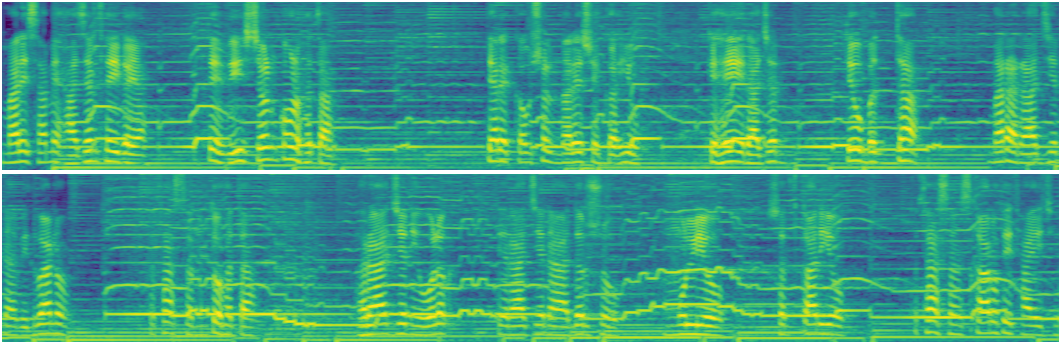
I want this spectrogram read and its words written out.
મારી સામે હાજર થઈ ગયા, તે વીસ જણ કોણ હતા? ત્યારે કૌશલ નરેશે કહ્યું કે, હે રાજન, તેઓ બધા મારા રાજ્યના વિદ્વાનો તથા સંતો હતા. રાજ્યની ઓળખ તે રાજ્યના આદર્શો, મૂલ્યો, સત્કાર્યો તથા સંસ્કારોથી થાય છે.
